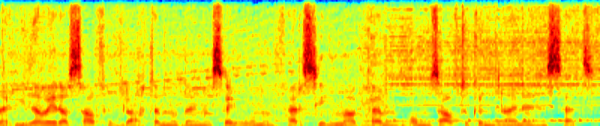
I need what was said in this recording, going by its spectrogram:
denk niet dat wij dat zelf gevraagd hebben, ik denk dat zij gewoon een versie gemaakt hebben om zelf te kunnen draaien in hun set.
